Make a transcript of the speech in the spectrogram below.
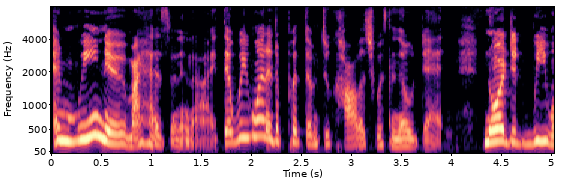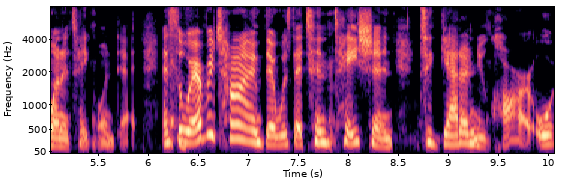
and we knew, my husband and I, that we wanted to put them through college with no debt, nor did we want to take on debt. And so every time there was that temptation to get a new car or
